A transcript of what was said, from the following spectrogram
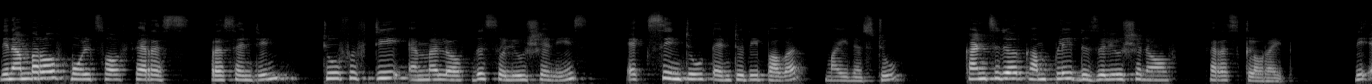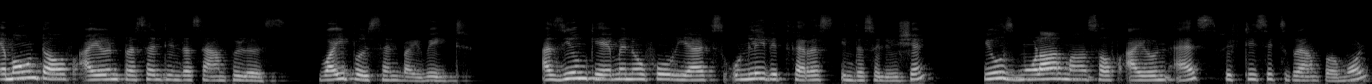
The number of moles of ferrous present in 250 ml of this solution is x into 10 to the power minus 2. Consider complete dissolution of ferrous chloride. The amount of iron present in the sample is y percent by weight. Assume KMNO4 reacts only with ferrous in the solution. Use molar mass of iron as 56 gram per mole.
